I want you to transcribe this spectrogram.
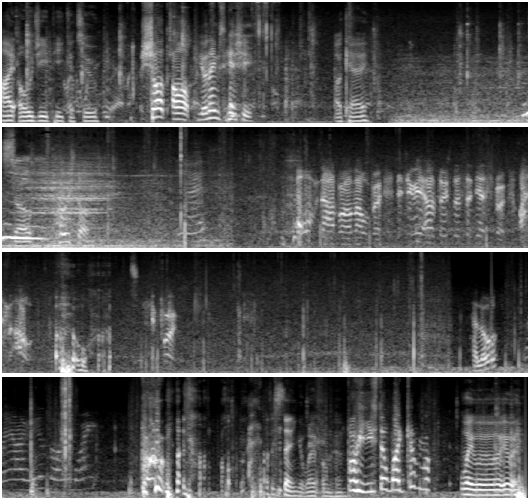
Hi OG Pikachu. Shut up. Your name's Hishy. Okay. So Toaster. Oh, nah, bro, I'm out, bro. Did you hear how Toaster said yes, bro? I'm out, Oh, what? bro. Hello? Where are you going, boy? Bro, I'm staying away from him. bro, you stole my camera. Wait, wait, wait, wait, wait.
